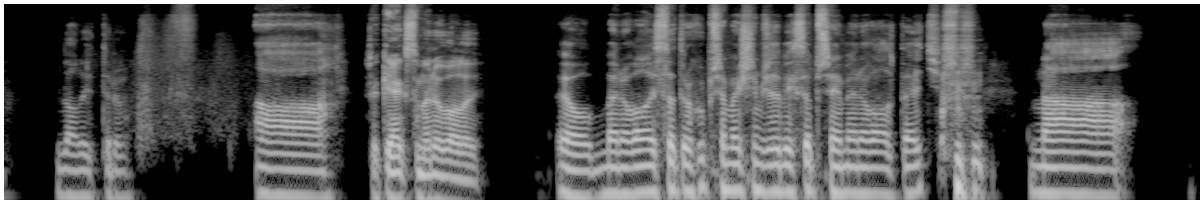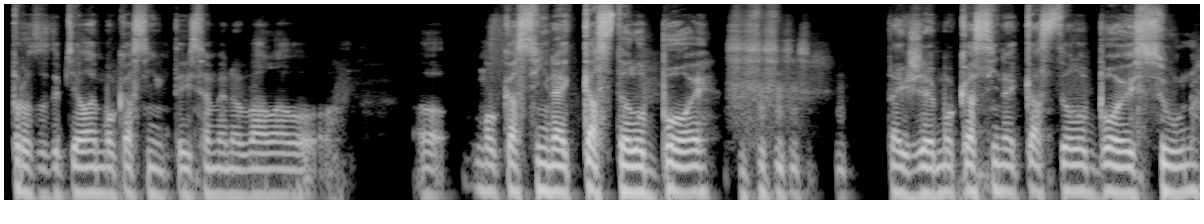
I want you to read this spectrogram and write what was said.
za litr. A Řekni, jak se jmenovali. jo, jmenovali se trochu, přemýšlím, že bych se přejmenoval teď na prototyp těle mokasín, který se jmenoval o, o, Mokasíne Castello Boy. Takže Mokasíne Castello Boy soon.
